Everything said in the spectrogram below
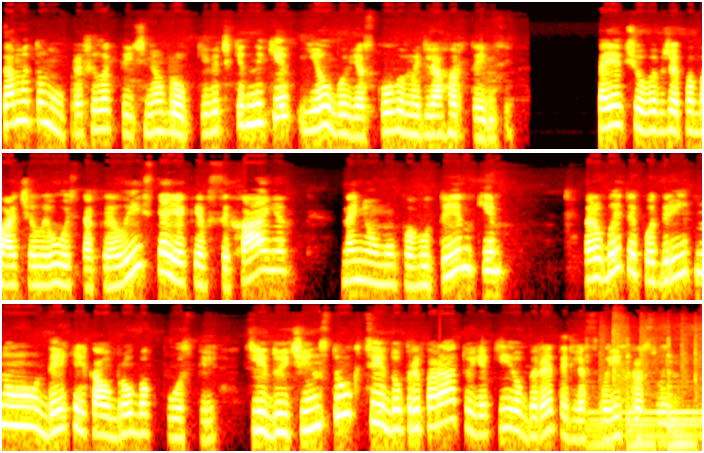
Саме тому профілактичні обробки від шкідників є обов'язковими для гортензій. Та якщо ви вже побачили ось таке листя, яке всихає, на ньому павутинки, робити потрібно декілька обробок поспіль, слідуючи інструкції до препарату, який оберете для своїх рослин.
